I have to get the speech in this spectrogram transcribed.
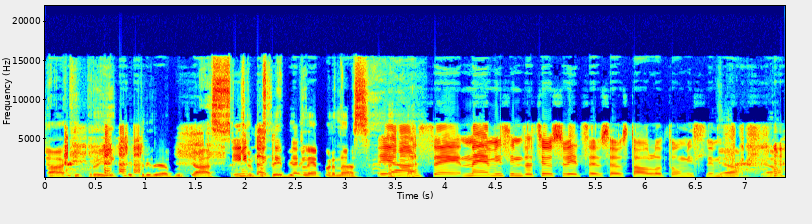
čakaj, projekti pridejo počasi, že posebej klepr nas. ja, se, ne, mislim, da cel svet se je vse ustavilo, to mislim. Ja, ja.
